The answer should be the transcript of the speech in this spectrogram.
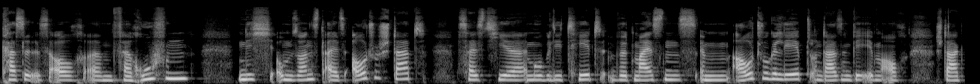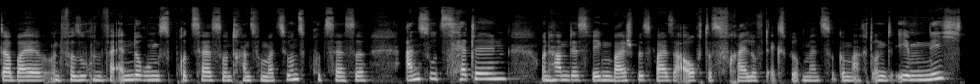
Kassel ist auch ähm, verrufen, nicht umsonst als Autostadt. Das heißt, hier Mobilität wird meistens im Auto gelebt und da sind wir eben auch stark dabei und versuchen Veränderungsprozesse und Transformationsprozesse anzuzetteln und haben deswegen beispielsweise auch das Freiluftexperiment so gemacht und eben nicht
